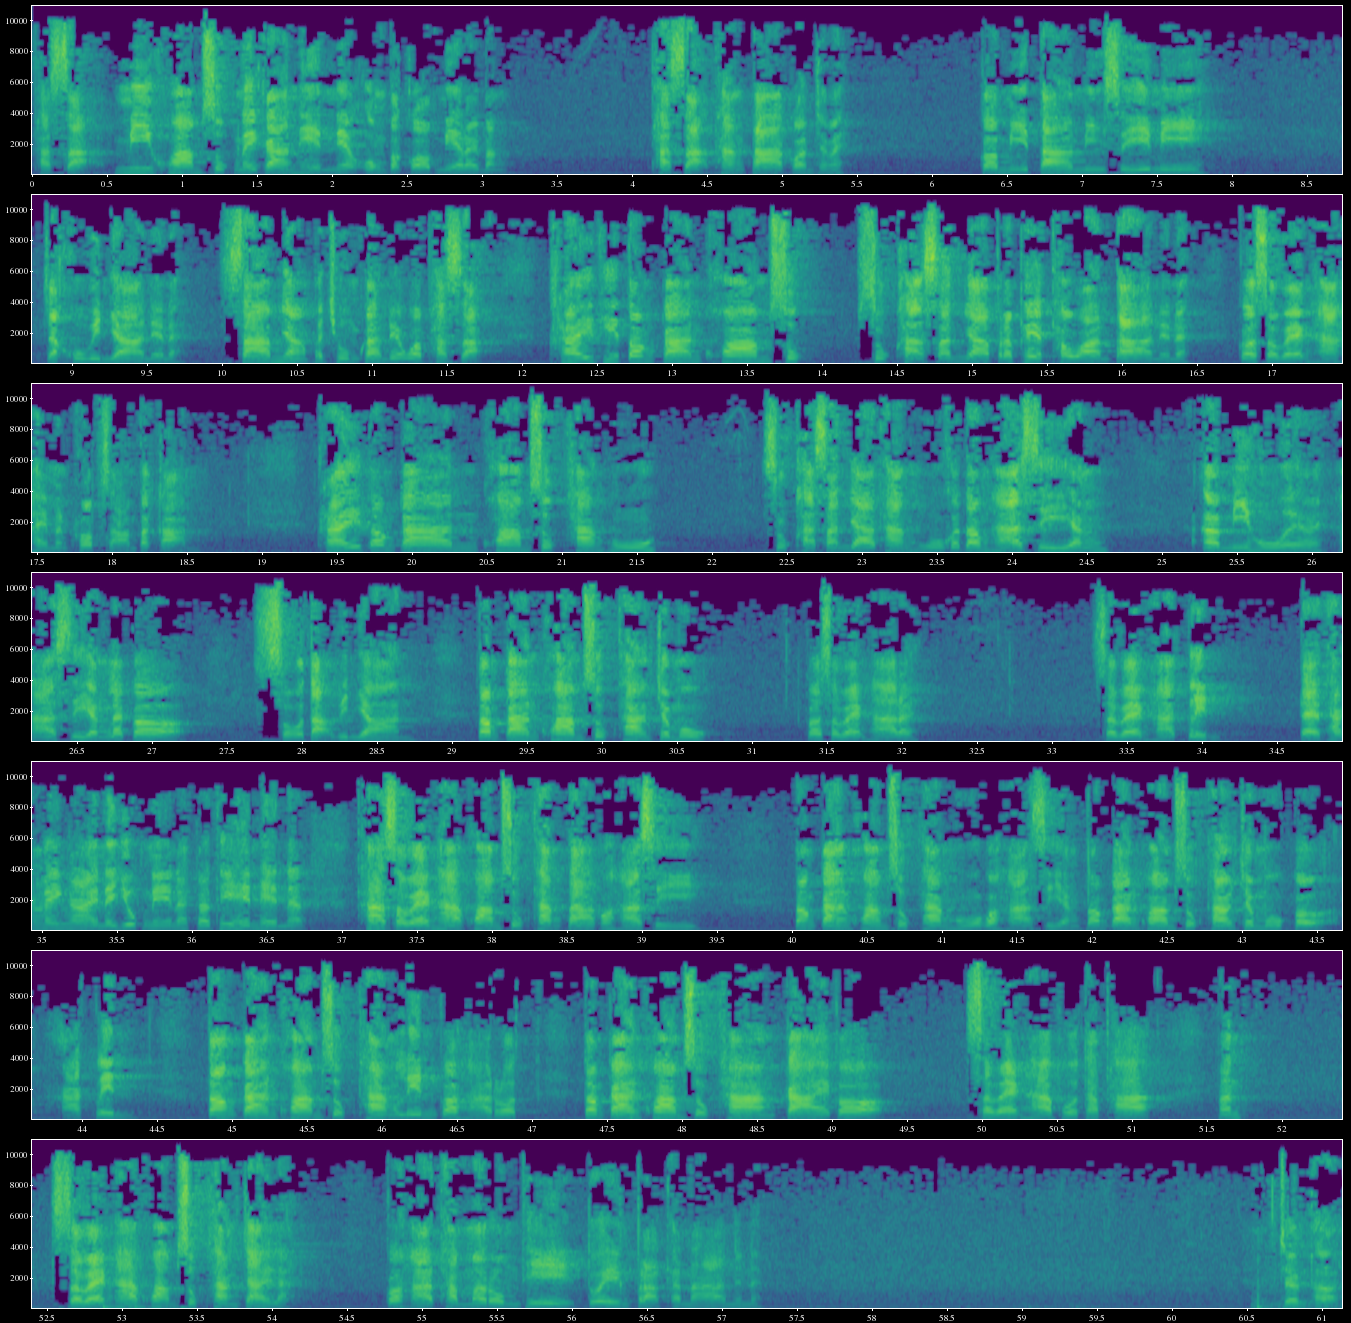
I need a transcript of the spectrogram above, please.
ภาษามีความสุขในการเห็นเนี่ยองค์ประกอบมีอะไรบ้างภาษาทางตาก่อนใช่ไหมก็มีตามีสีมีจักขูวิญญาณเนี่ยนะ สามอย่างประชุมกันเรียกว่าภาษาใครที่ต้องการความสุขสุขสัญญาประเภททวารตาเนี่ยนะก็สแสวงหาให้มันครบสามประการ ใครต้องการความสุขทางหู สุขสัญญาทางหูก็ต้องหาเสียงมีหูใช่ไหมหาเสียงแล้วก็โสตวิญญาณ ต้องการความสุขทางจมูก ก็สแสวงหาอะไรสแสวงหากลิ่น แต่ถ้าง่ายๆในยุคนี้นะก็ที่เห็นเห็นน่ะถ้าสแสวงหาความสุขทางตาก็หาสี ต้องการความสุขทางหูก็หาเสียง ต้องการความสุขทางจมูกก็หากลิ่น ต้องการความสุขทางลิ้นก็หารสต้องการความสุขทางกายก็สแสวงหาโพธพะมันสแสวงหาความสุขทางใจล่ะ ก็หาธรรมารมณ์ที่ตัวเองปรารถนาเนี่ยนะเจนพาน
